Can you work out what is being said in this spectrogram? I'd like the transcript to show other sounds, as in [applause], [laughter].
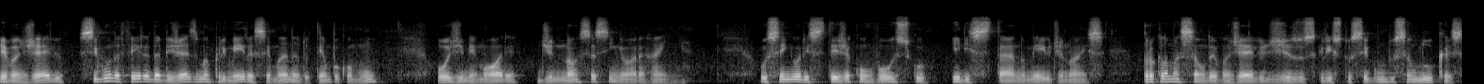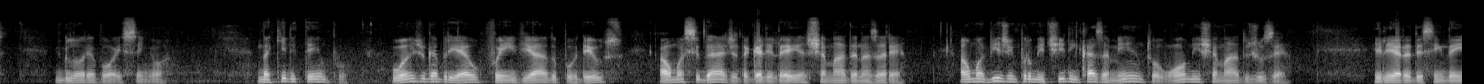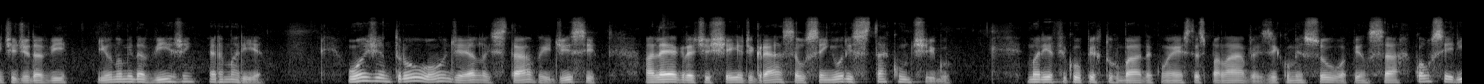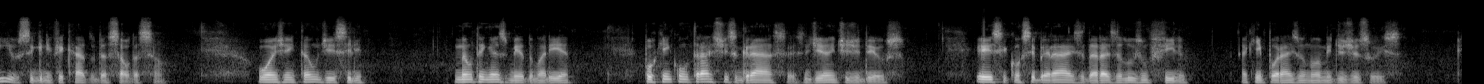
Evangelho, segunda-feira da 21 primeira semana do tempo comum, hoje memória de Nossa Senhora Rainha. O Senhor esteja convosco, ele está no meio de nós. Proclamação do Evangelho de Jesus Cristo segundo São Lucas. Glória a vós, Senhor. Naquele tempo, o anjo Gabriel foi enviado por Deus a uma cidade da Galiléia chamada Nazaré, a uma virgem prometida em casamento a um homem chamado José. Ele era descendente de Davi e o nome da virgem era Maria. O anjo entrou onde ela estava e disse: Alegra-te, cheia de graça, o Senhor está contigo. Maria ficou perturbada com estas palavras e começou a pensar qual seria o significado da saudação. O anjo então disse-lhe: Não tenhas medo, Maria, porque encontrastes graças diante de Deus. Eis que conceberás e darás à luz um filho, a quem porás o nome de Jesus.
